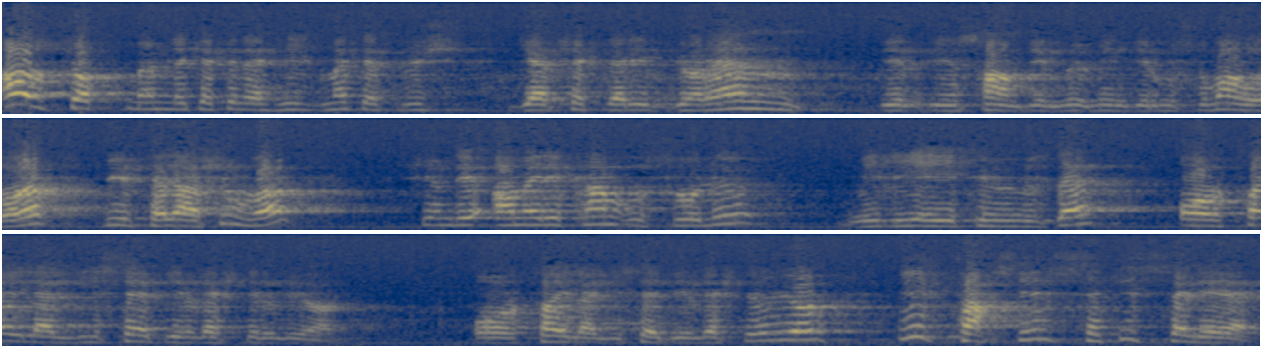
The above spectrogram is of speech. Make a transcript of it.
az çok memleketine hizmet etmiş, gerçekleri gören bir insan, bir mümin, bir Müslüman olarak bir telaşım var. Şimdi Amerikan usulü milli eğitimimizde orta ile lise birleştiriliyor. Orta ile lise birleştiriliyor. İlk tahsil 8 seneye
